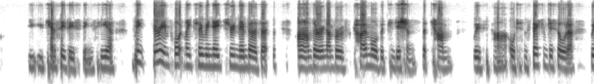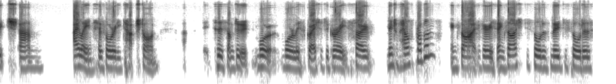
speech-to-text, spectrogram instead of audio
you, you can see these things here. I think very importantly too, we need to remember that um, there are a number of comorbid conditions that come with uh, autism spectrum disorder, which um, Aileen has already touched on uh, to some more more or less greater degree. So mental health problems, anxiety, various anxiety disorders, mood disorders,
